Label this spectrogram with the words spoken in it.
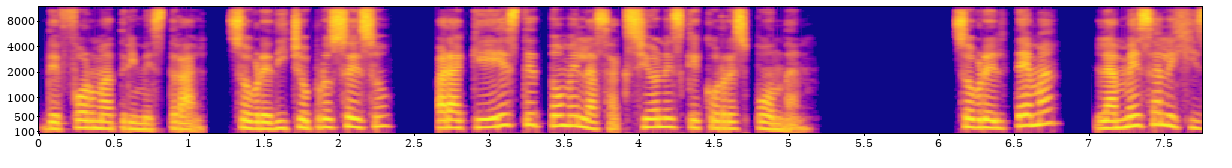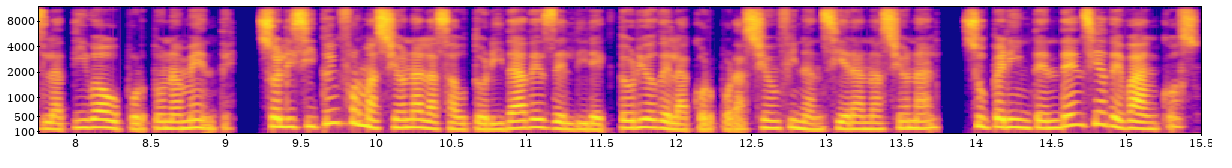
de forma trimestral, sobre dicho proceso, para que éste tome las acciones que correspondan. Sobre el tema, la Mesa Legislativa oportunamente solicitó información a las autoridades del directorio de la Corporación Financiera Nacional, Superintendencia de Bancos,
